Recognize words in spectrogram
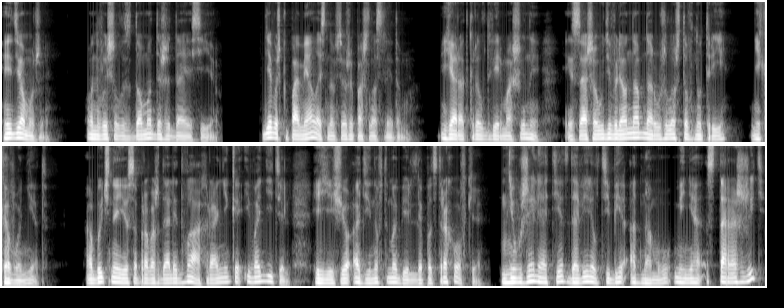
«Идем уже». Он вышел из дома, дожидаясь ее. Девушка помялась, но все же пошла следом. Яр открыл дверь машины, и Саша удивленно обнаружила, что внутри никого нет. Обычно ее сопровождали два охранника и водитель, и еще один автомобиль для подстраховки. «Неужели отец доверил тебе одному меня сторожить?»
